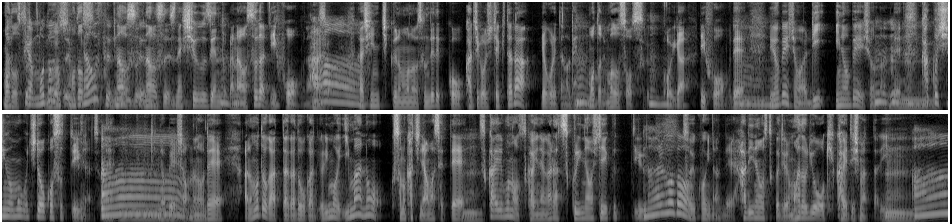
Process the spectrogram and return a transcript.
戻す。戻す。戻す。直す。直す。直すですね。修繕とか直すがリフォームなんですよ。はい、新築のものを住んでて、こう、価値が落ちてきたら汚れたので、元に戻そうとする行為がリフォームで、イノベーションはリイノベーションなんで、革新をもう一度起こすっていう意味なんですよね。イノベーションなので、あの、元があったかどうかよりも、今のその価値に合わせて、使えるものを使いながら作り直していくっていう、なるほど。そういう行為なんで、貼り直すとかでは間取りを大きく変えてしまったり、あ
